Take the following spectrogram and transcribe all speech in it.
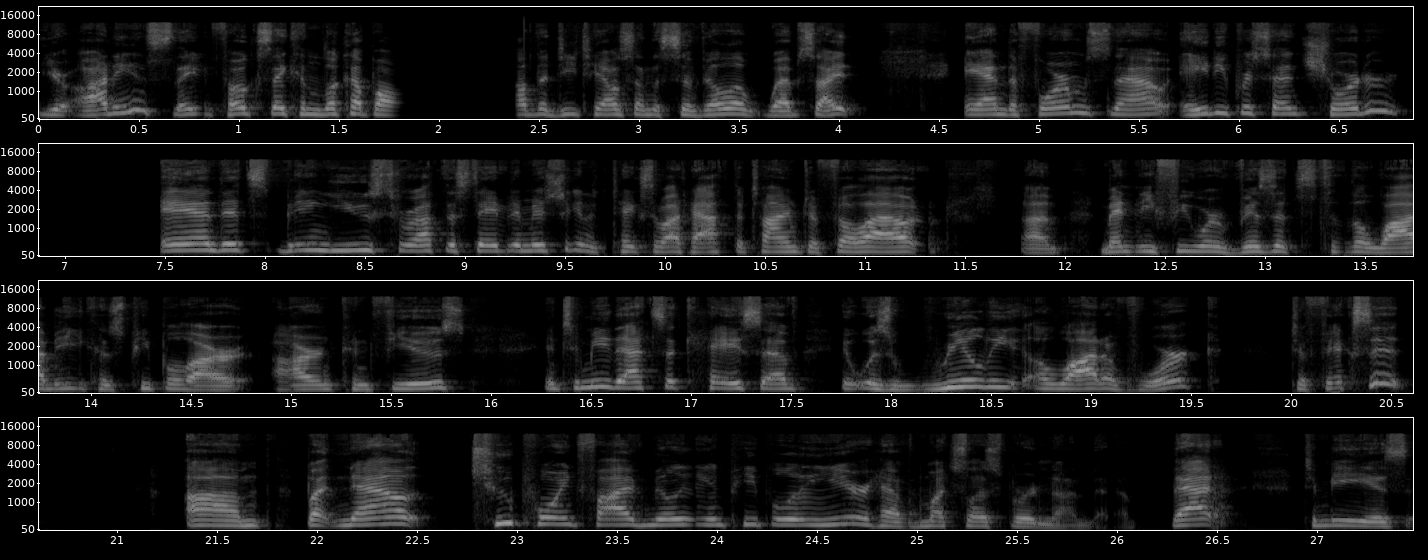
your audience, they folks, they can look up all, all the details on the Civilla website. And the form's now 80% shorter and it's being used throughout the state of Michigan. It takes about half the time to fill out. Um, many fewer visits to the lobby because people are aren't confused. And to me, that's a case of it was really a lot of work to fix it. Um, but now 2.5 million people a year have much less burden on them. That to me is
